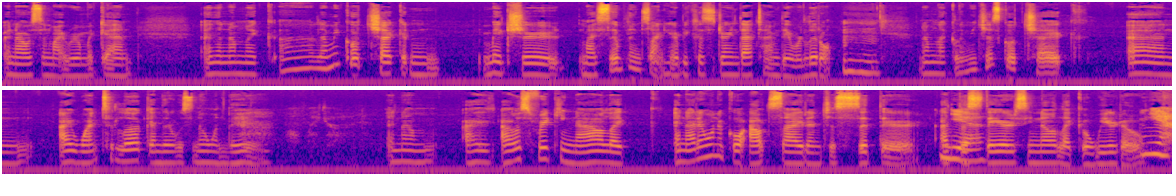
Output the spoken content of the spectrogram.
And I was in my room again. And then I'm like, uh, let me go check and make sure my siblings aren't here because during that time they were little. Mm-hmm. And I'm like, let me just go check. And I went to look and there was no one there. Oh my god. And um, I I was freaking out, like, and I didn't want to go outside and just sit there at the stairs, you know, like a weirdo. Yeah.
